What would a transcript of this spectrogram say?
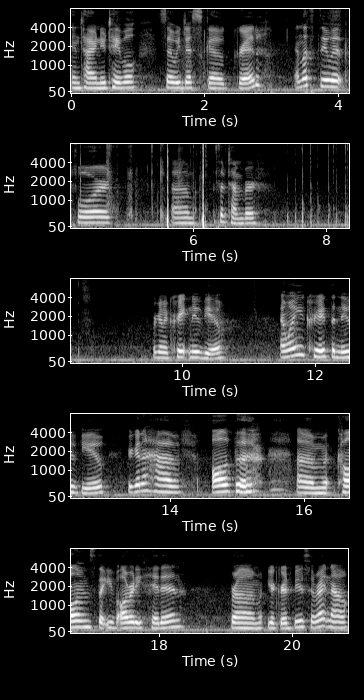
entire new table, so we just go grid. And let's do it for um, September. We're going to create new view. And when you create the new view, you're going to have all of the um, columns that you've already hidden from your grid view. So right now,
